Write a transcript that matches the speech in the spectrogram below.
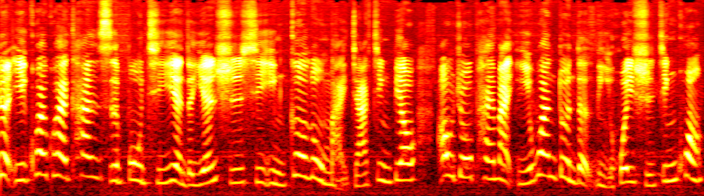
这一块块看似不起眼的岩石，吸引各路买家竞标。澳洲拍卖一万吨的锂灰石金矿，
